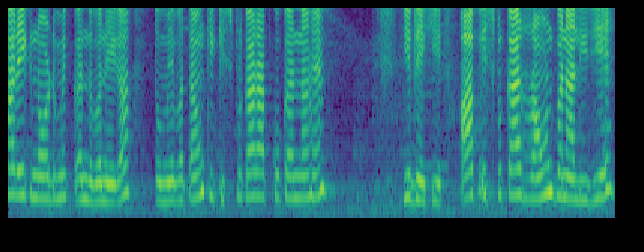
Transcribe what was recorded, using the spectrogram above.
हर एक नोड में कंद बनेगा। तो मैं बताऊँ कि किस प्रकार आपको करना है। ये देखिए, आप इस प्रकार राउंड बना लीजिए।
